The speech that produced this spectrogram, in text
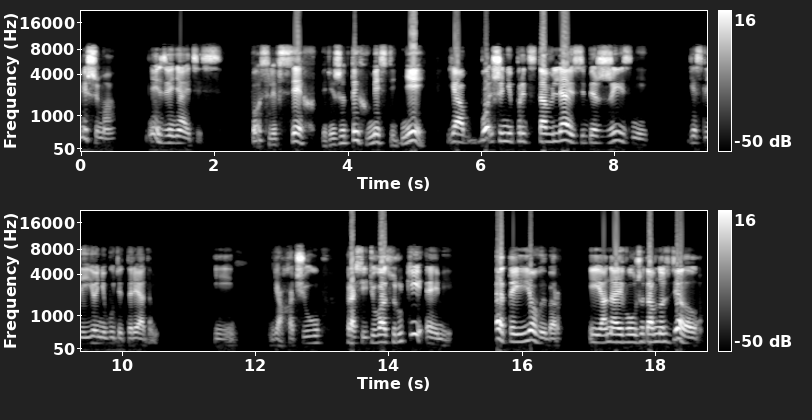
Мишима, не извиняйтесь. После всех пережитых вместе дней я больше не представляю себе жизни, если ее не будет рядом. И я хочу просить у вас руки, Эми. Это ее выбор, и она его уже давно сделала,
